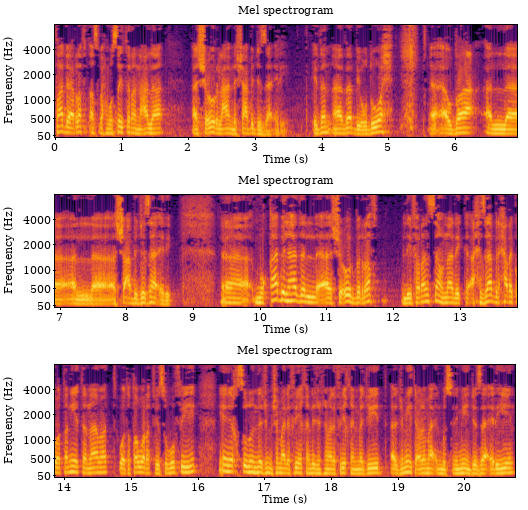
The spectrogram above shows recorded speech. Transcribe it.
طابع الرفض أصبح مسيطرا على الشعور العام للشعب الجزائري. إذا هذا بوضوح آه، أوضاع الشعب الجزائري. آه، مقابل هذا الشعور بالرفض لفرنسا هنالك أحزاب الحركة الوطنية تنامت وتطورت في صفوفه. يعني يقصدون نجم شمال أفريقيا نجم شمال أفريقيا المجيد جمعيه علماء المسلمين الجزائريين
